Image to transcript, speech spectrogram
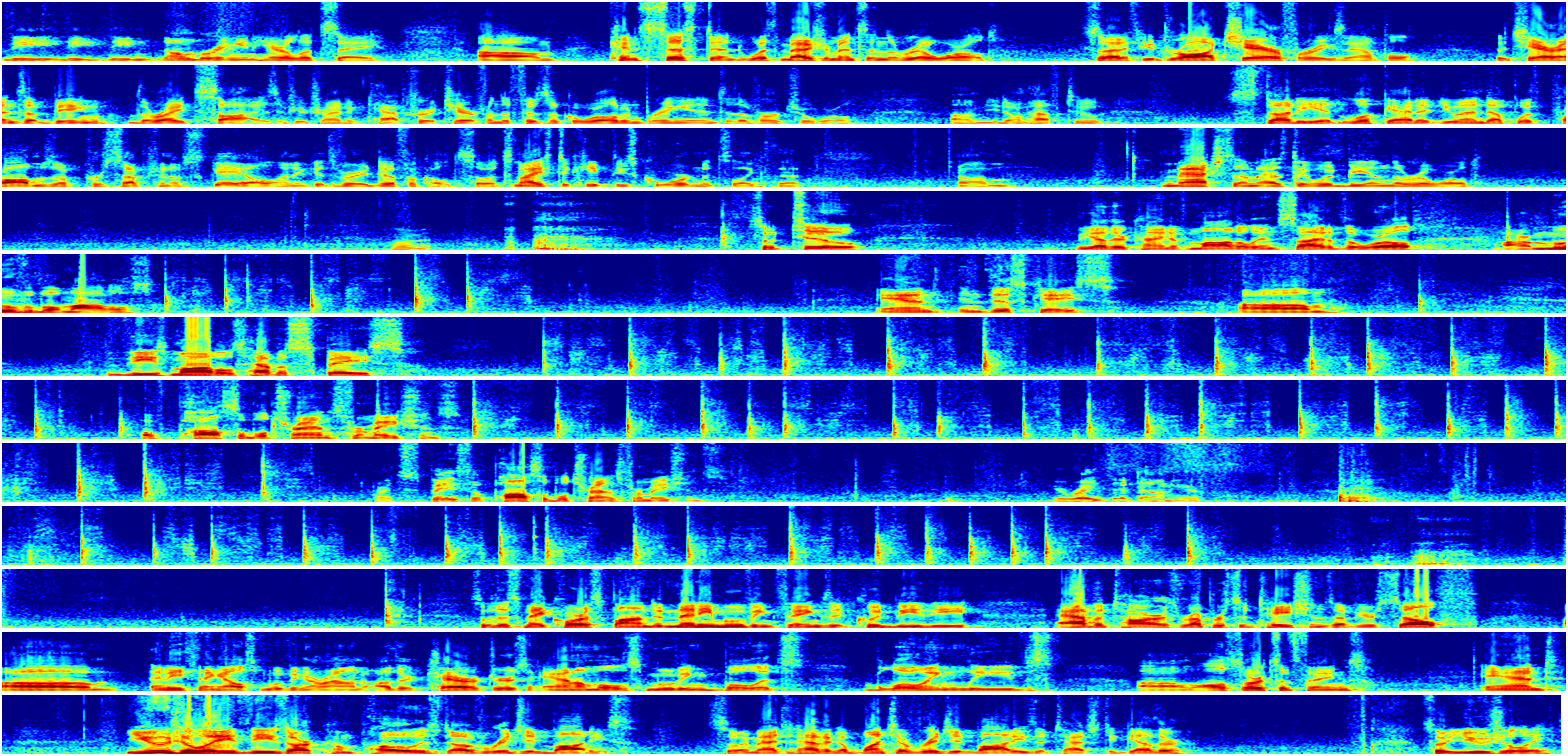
the, the, the numbering in here let's say um, consistent with measurements in the real world. So that if you draw a chair for example, the chair ends up being the right size if you're trying to capture a chair from the physical world and bring it into the virtual world. Um, you don't have to study it, look at it, you end up with problems of perception of scale and it gets very difficult. So, it's nice to keep these coordinates like that, um, match them as they would be in the real world. All right. So, 2, the other kind of model inside of the world are movable models. And in this case, um, these models have a space of possible transformations. Right, space of possible transformations. You write that down here. So, this may correspond to many moving things. It could be the avatars, representations of yourself, um, anything else moving around, other characters, animals, moving bullets, blowing leaves, uh, all sorts of things. And usually these are composed of rigid bodies. So, imagine having a bunch of rigid bodies attached together. So, usually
